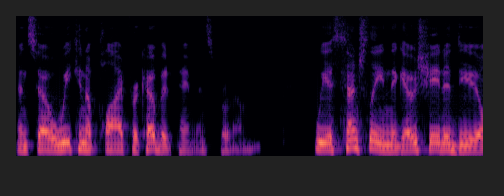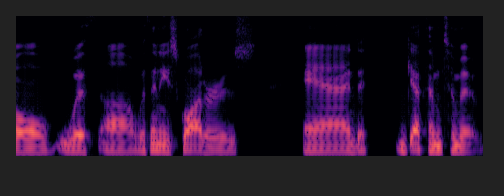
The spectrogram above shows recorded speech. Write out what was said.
And so we can apply for COVID payments for them. We essentially negotiate a deal with uh, with any squatters and get them to move.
